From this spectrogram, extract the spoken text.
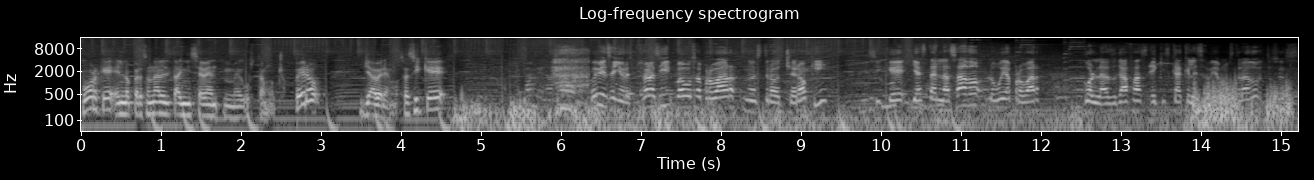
porque en lo personal el Tiny 7 me gusta mucho, pero ya veremos. Así que muy bien, señores, pues ahora sí vamos a probar nuestro Cherokee. Así que ya está enlazado, lo voy a probar con las gafas XK que les había mostrado. Entonces,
